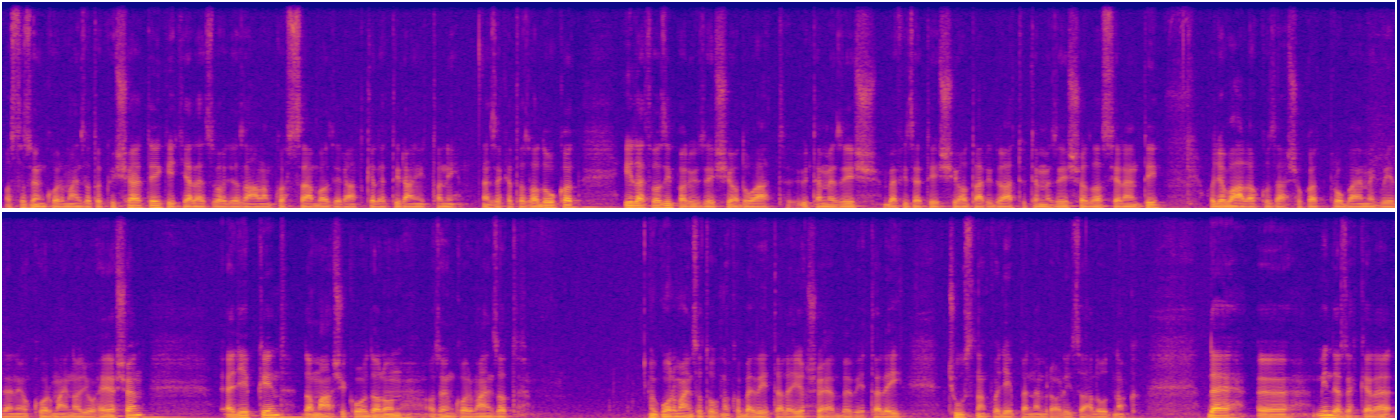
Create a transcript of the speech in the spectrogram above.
azt az önkormányzatok viselték, így jelezve, hogy az államkasszába azért át kellett irányítani ezeket az adókat, illetve az iparűzési adó átütemezés, befizetési határidő átütemezés az azt jelenti, hogy a vállalkozásokat próbálja megvédeni a kormány nagyon helyesen. Egyébként, de a másik oldalon az önkormányzat a kormányzatoknak a bevételei, a saját bevételei csúsznak, vagy éppen nem realizálódnak. De ö, mindezekkel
